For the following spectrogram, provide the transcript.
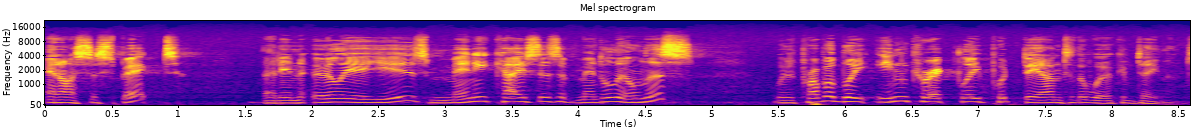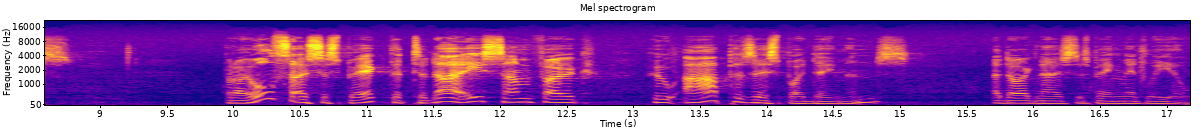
And I suspect that in earlier years, many cases of mental illness was probably incorrectly put down to the work of demons. But I also suspect that today some folk who are possessed by demons are diagnosed as being mentally ill.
